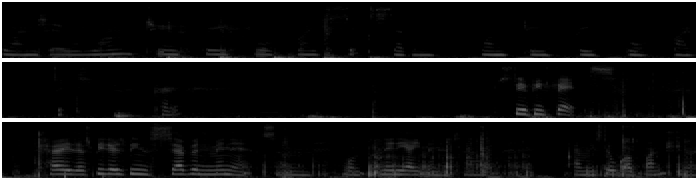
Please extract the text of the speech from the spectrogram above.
the lines here. One, two, three, four, five, six, seven. One, two, three, four, five, six. Okay. See if he fits. Okay, this video's been seven minutes and well nearly eight minutes now. And we still got a bunch to go.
